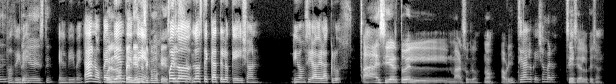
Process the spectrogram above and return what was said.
eh, Pues Vive. tenía este? El Vive. Ah, no, Bueno, no, pendiente. pendiente, sí. así como que este, Pues lo- este. los Tecate Location. Íbamos a ir a Veracruz. Ah, es cierto, el marzo creo. No, abril. Sí, era Location, ¿verdad? Sí, sí, era la location.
